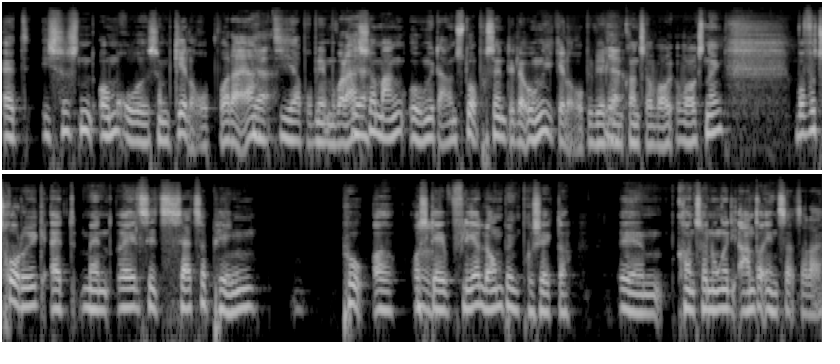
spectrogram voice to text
at i så sådan et område som Gellerup, hvor der er ja. De her problemer, hvor der ja. er så mange unge, der er en stor procentdel af unge i Gellerup i virkeligheden ja. Kontra vo- voksne, ikke? Hvorfor tror du ikke, at man reelt set satser penge på at, at Mm. skabe flere lommepenge-projekter øhm, kontra nogle af de andre indsatser, der er?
